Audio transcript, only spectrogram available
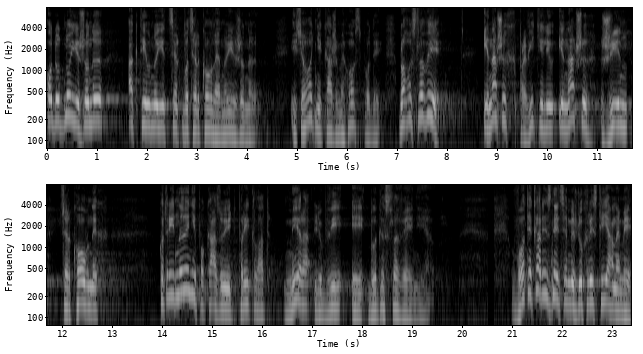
від одної жони активної цер- воцерковленої жони. І сьогодні кажемо, Господи, благослови і наших правителів, і наших жін церковних, котрі нині показують приклад мира, любві і благословення. От яка різниця між християнами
